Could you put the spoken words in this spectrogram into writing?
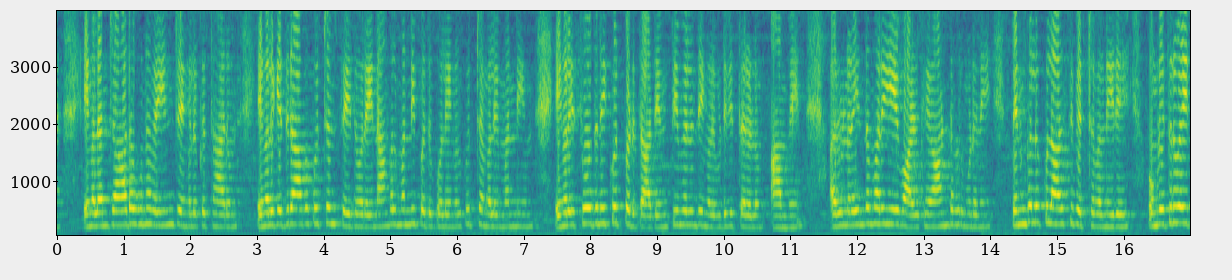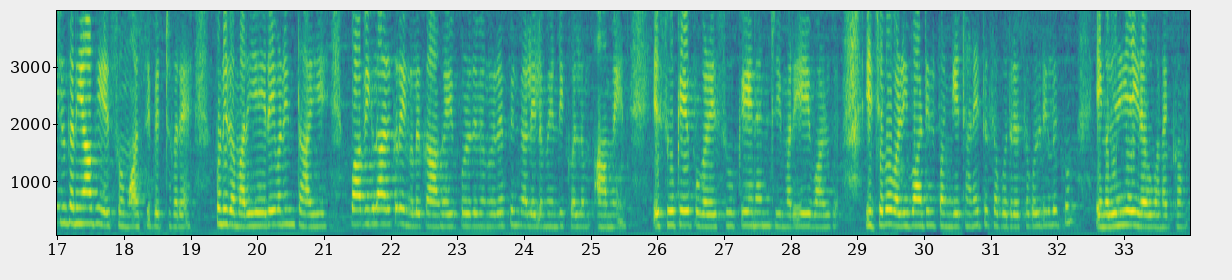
எங்கள் அன்றாட உணவை இன்று எங்களுக்கு தாரும். எங்களுக்கு எதிராக குற்றம் செய்தோரை நாங்கள் மன்னிப்பது போல எங்கள் குற்றங்களை மன்னியும். எங்களை சோதனைக்கு உட்படுத்தாதையும் தீமிலிருந்து எங்களை விடுவித்தரலும் ஆமேன். அருள் நிறைந்த மரியே வாழ்க்கை ஆண்டவர் உடனே பெண்களுக்குள் ஆசி பெற்றவள் நீரே. உம்முடைய திருவயிற்றின் கனியாக இயேசுவும் ஆசி பெற்றவரே. புனித மரியே இறைவனின் தாயே. பாவிகளாக இருக்கிற எங்களுக்காக இப்பொழுதும் எங்கள் இறப்பின் வேலையிலும் வேண்டிக் கொள்ளும் ஆமேன். இயேசுக்கே புகழே இயேசுக்கே நன்றி. மரியே வாழ்க. இச்சப வழிபாட்டில் பங்கேற்ற அனைத்து சகோதர சகோதரிகளுக்கும் எங்கள் இனிய இரவு வணக்கம்.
